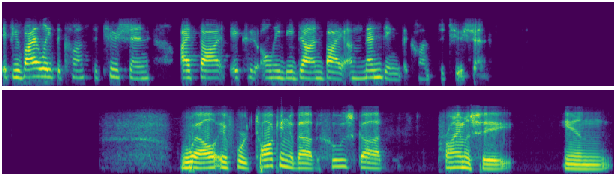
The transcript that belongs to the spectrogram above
if you violate the Constitution, I thought it could only be done by amending the Constitution. Well, if we're talking about who's got primacy in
